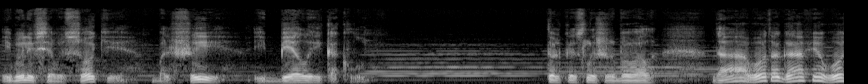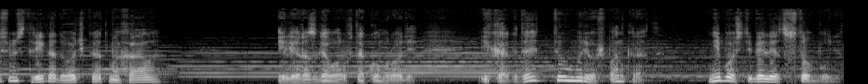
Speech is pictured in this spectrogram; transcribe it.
и были все высокие, большие и белые, как лунь. Только и слышишь, бывало, да, вот Агафья 83 годочка отмахала. Или разговор в таком роде. И когда ты умрешь, Панкрат? Небось, тебе лет сто будет.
